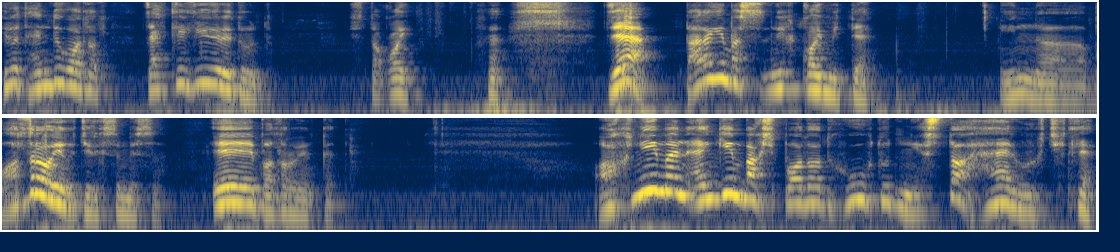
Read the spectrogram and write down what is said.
хэрвээ таньдаг бол загтлилгээрээ дүнд. Өстой гоё. За дараагийн бас нэг гоё мэдээ. Энэ болроо уян гэж иргсэн байсан. Э болроо уян гэдэг. Охны маань ангийн багш болоод хүүхдүүд нь ёстой хайр хүргэчихлээ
